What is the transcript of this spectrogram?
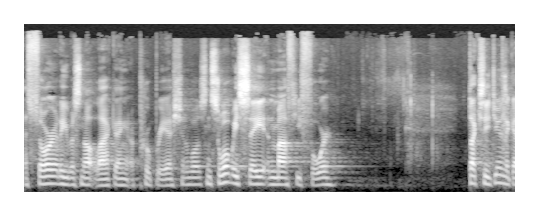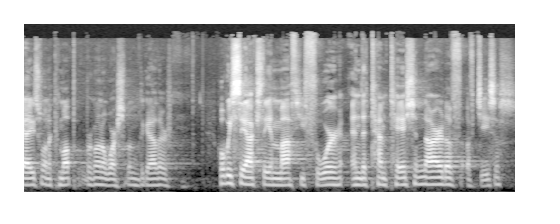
Authority was not lacking, appropriation was. And so, what we see in Matthew 4, Dixie, do you and the guys want to come up? We're going to worship them together. what we see actually in Matthew 4 in the temptation narrative of Jesus.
